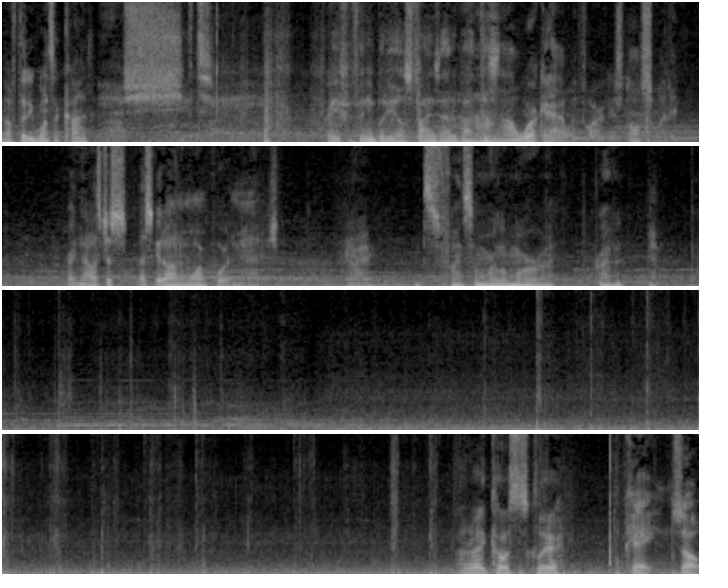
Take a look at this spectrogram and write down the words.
Enough that he wants a cut. Shit. Rafe, if anybody else finds out about this. I'll work it out with Vargas. Don't sweat it. Right now, let's just let's get on to more important matters. All right. Let's find somewhere a little more uh, private. All right, coast is clear. Okay, so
